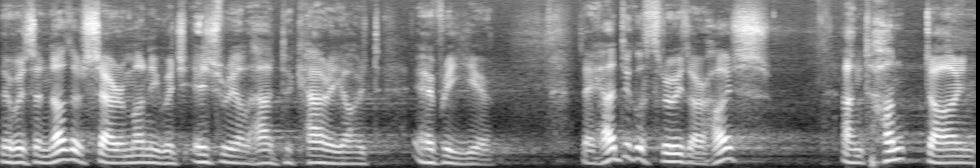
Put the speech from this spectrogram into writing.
there was another ceremony which Israel had to carry out every year. They had to go through their house and hunt down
